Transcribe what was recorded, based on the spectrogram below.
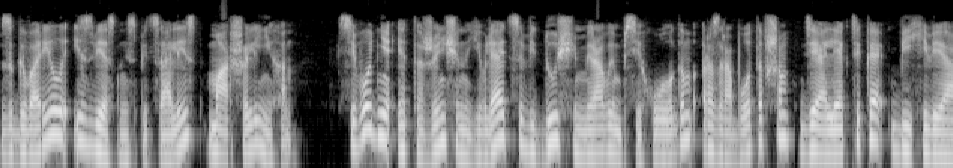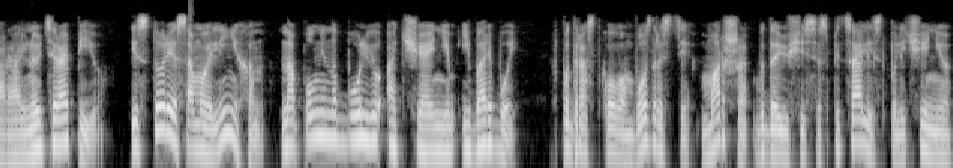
заговорила известный специалист Марша Линихан. Сегодня эта женщина является ведущим мировым психологом, разработавшим диалектико-бихевиоральную терапию. История самой Линихан наполнена болью, отчаянием и борьбой. В подростковом возрасте Марша, выдающийся специалист по лечению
